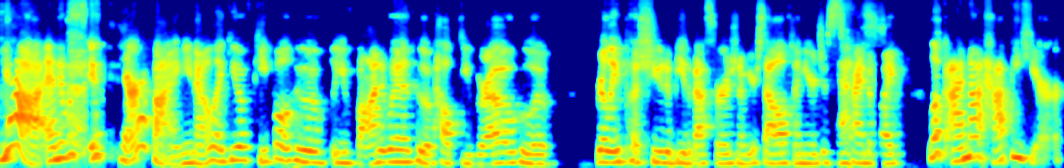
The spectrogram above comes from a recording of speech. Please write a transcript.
yeah and it was it's terrifying you know like you have people who have you've bonded with who have helped you grow who have really pushed you to be the best version of yourself and you're just yes. kind of like look i'm not happy here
